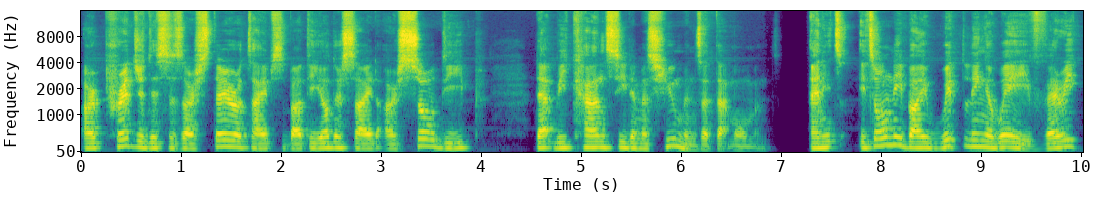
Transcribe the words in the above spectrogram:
our prejudices, our stereotypes about the other side are so deep that we can't see them as humans at that moment. And it's it's only by whittling away very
